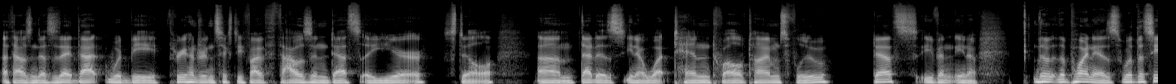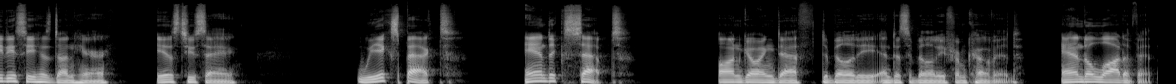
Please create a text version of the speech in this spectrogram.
a thousand deaths a day, that would be 365,000 deaths a year still. Um, that is, you know, what, 10, 12 times flu deaths? Even, you know, the, the point is what the CDC has done here is to say, we expect and accept ongoing death, debility, and disability from COVID, and a lot of it.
